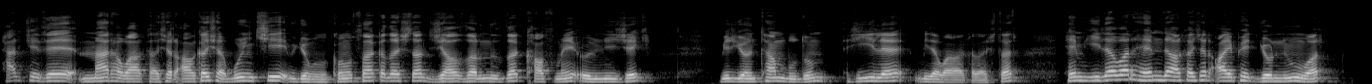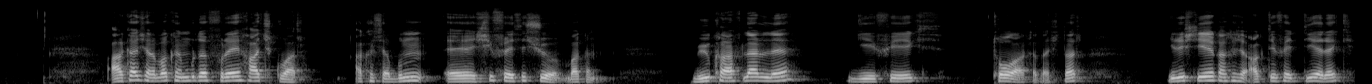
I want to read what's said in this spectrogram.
Herkese merhaba arkadaşlar. Arkadaşlar bugünkü videomuzun konusu arkadaşlar cihazlarınızda kasmayı önleyecek bir yöntem buldum. Hile bir de var arkadaşlar. Hem hile var hem de arkadaşlar iPad görünümü var. Arkadaşlar bakın burada Frey Hatch var. Arkadaşlar bunun e, şifresi şu. Bakın. Büyük harflerle GFX Tol arkadaşlar. Giriş diyerek arkadaşlar aktif et diyerek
